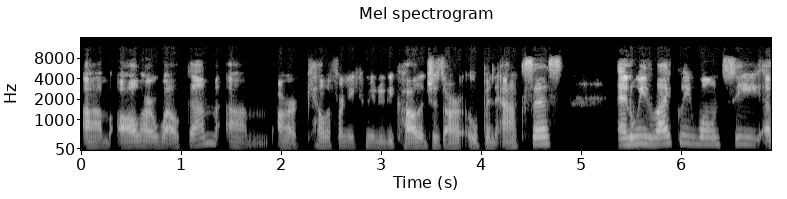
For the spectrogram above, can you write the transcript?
Um, all are welcome. Um, our California community colleges are open access. And we likely won't see a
